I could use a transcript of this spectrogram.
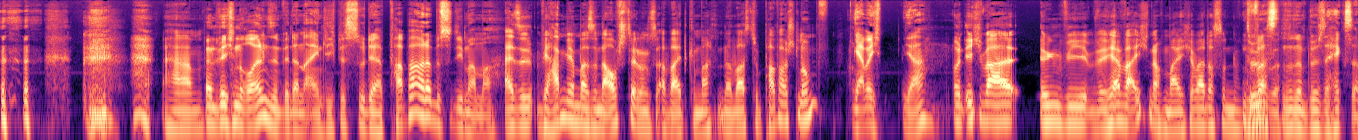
ähm, in welchen Rollen sind wir dann eigentlich? Bist du der Papa oder bist du die Mama? also wir haben ja mal so eine Aufstellungsarbeit gemacht und da warst du Papa Schlumpf Ja, aber ich, ja, und ich war irgendwie, wer war ich nochmal? Ich war doch so eine du warst Böse. so eine böse Hexe.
